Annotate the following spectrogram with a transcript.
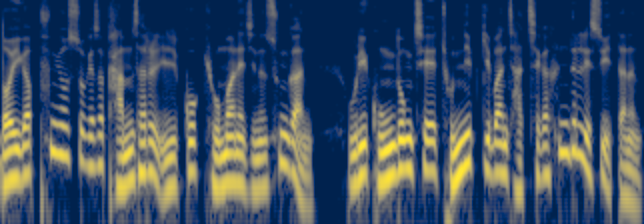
너희가 풍요 속에서 감사를 잃고 교만해지는 순간 우리 공동체의 존립 기반 자체가 흔들릴 수 있다는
